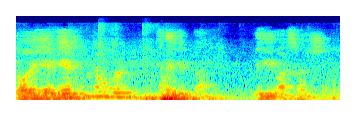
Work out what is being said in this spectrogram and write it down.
너희에게 성령을 보내겠다. 여기 말씀하셨잖아요.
